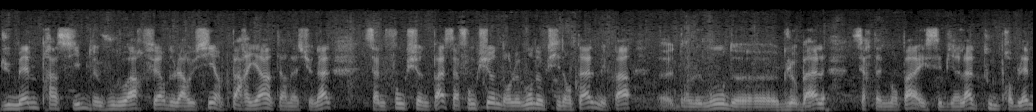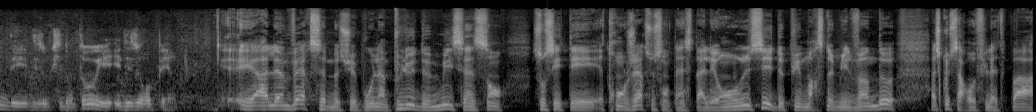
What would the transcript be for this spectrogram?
du, même principe de vouloir faire de la Russie un paria international. Ça ne fonctionne pas, ça fonctionne dans le monde occidental, mais pas euh, dans le monde euh, global, certainement pas. Et c'est bien là tout le problème des, Occidentaux et, des Européens. Et à l'inverse, M. Poulain, plus de 1500 sociétés étrangères se sont installées en Russie depuis mars 2022. Est-ce que ça ne reflète pas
